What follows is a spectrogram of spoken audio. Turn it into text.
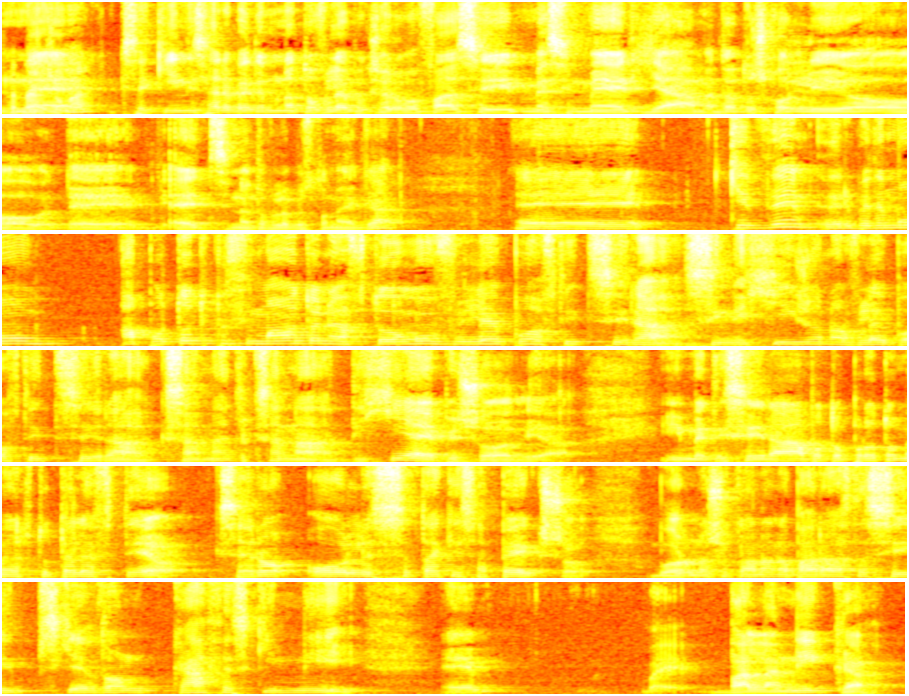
φαντάζομαι. Ναι, ξεκίνησα ρε παιδί μου να το βλέπω, ξέρω εγώ, φάση μεσημέρια μετά το σχολείο, ε, έτσι να το βλέπω στο Μέγκα. Ε, και δεν, ρε παιδί μου, από τότε που θυμάμαι τον εαυτό μου βλέπω αυτή τη σειρά. Συνεχίζω να βλέπω αυτή τη σειρά, ξανά και ξανά, τυχαία επεισόδια. Είμαι τη σειρά από το πρώτο μέχρι το τελευταίο. Ξέρω όλες τις ατάκες απ' έξω. Μπορώ να σου κάνω αναπαράσταση σχεδόν κάθε σκηνή. Ε, ε, Μπαλανίκα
